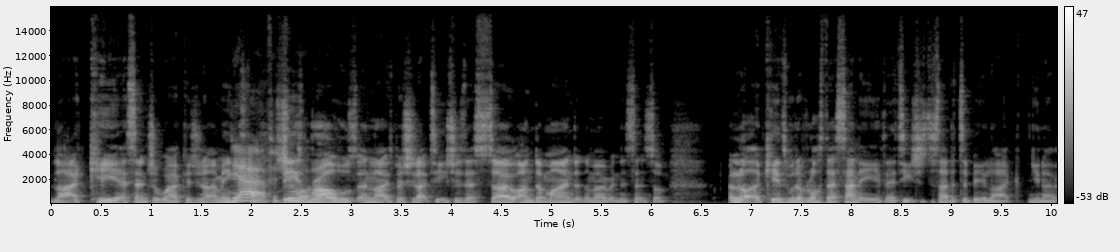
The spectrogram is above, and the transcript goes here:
like key essential workers. You know what I mean? Yeah, for These sure. roles and like especially like teachers, they're so undermined at the moment in the sense of a lot of kids would have lost their sanity if their teachers decided to be like, you know,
